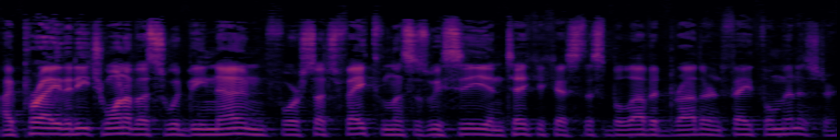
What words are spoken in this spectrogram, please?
I pray that each one of us would be known for such faithfulness as we see in Tychicus, this beloved brother and faithful minister.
